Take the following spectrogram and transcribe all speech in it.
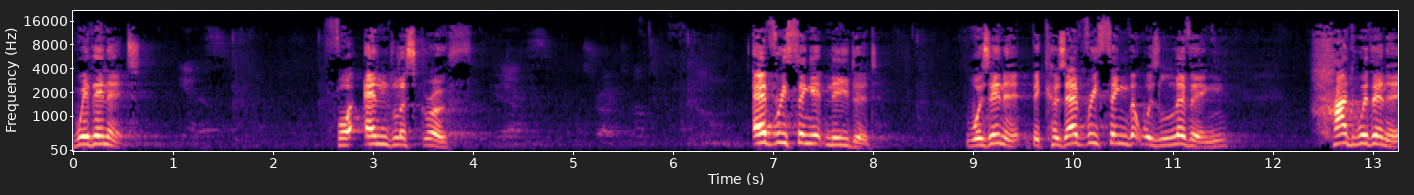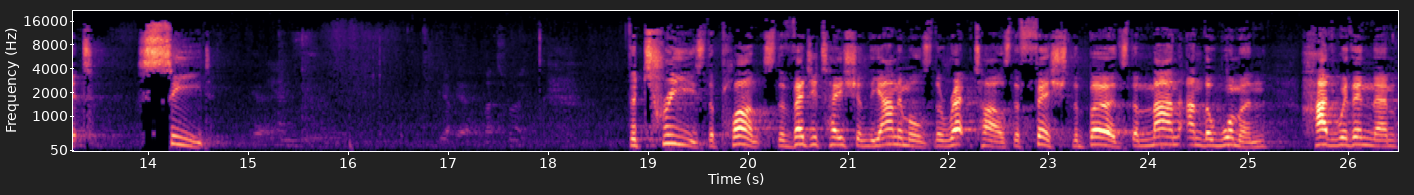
within it for endless growth. Everything it needed was in it because everything that was living had within it seed. The trees, the plants, the vegetation, the animals, the reptiles, the fish, the birds, the man and the woman had within them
